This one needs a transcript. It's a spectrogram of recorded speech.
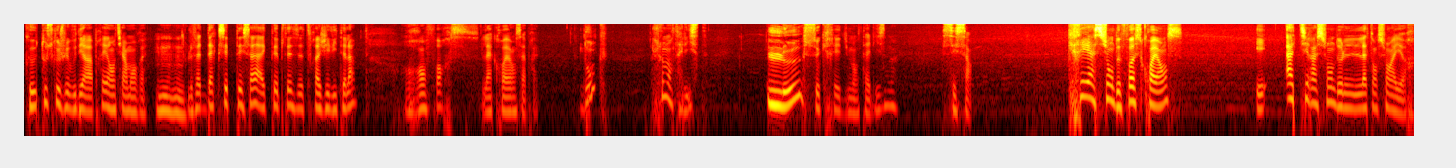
que tout ce que je vais vous dire après est entièrement vrai. Mhm. Le fait d'accepter ça, accepter cette fragilité-là, renforce la croyance après. Donc, le mentaliste, le secret du mentalisme, c'est ça. Création de fausses croyances et attiration de l'attention ailleurs.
